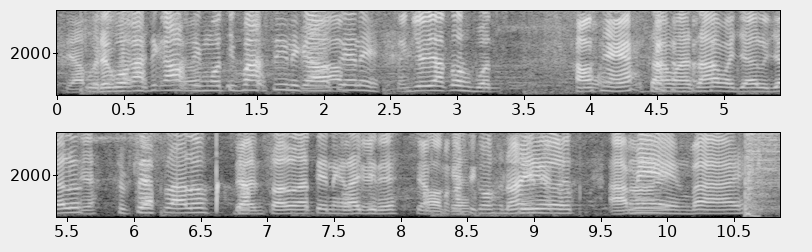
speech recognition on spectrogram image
siap. Udah gua kasih kaos nih motivasi nih kaosnya nih. Thank you ya kok buat kaosnya ya. Sama-sama Jalu-Jalu, Iya. sukses Siap. selalu dan Siap. selalu latihan yang rajin ya. siap. Oke. Makasih, Ko. Doain See ya. Amin, bye.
